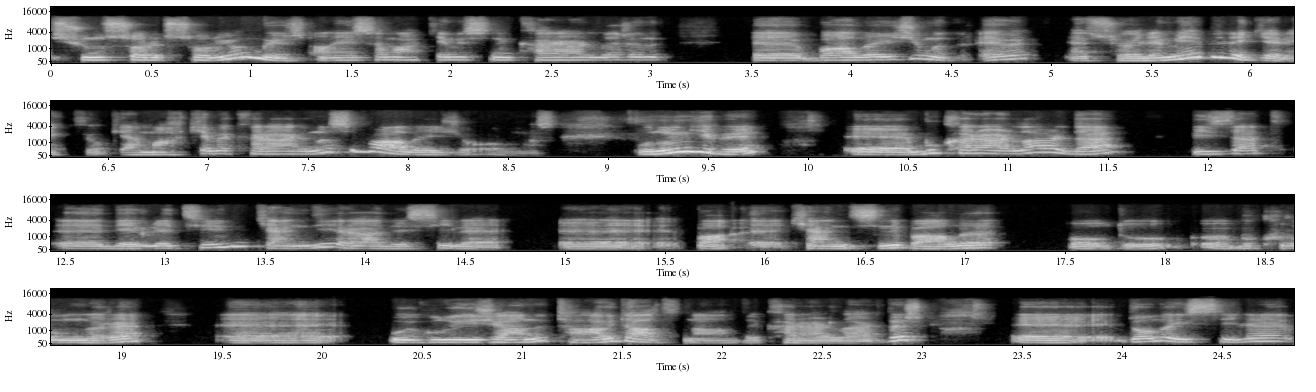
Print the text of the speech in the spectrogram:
şunu sor, soruyor muyuz? Anayasa Mahkemesi'nin kararlarını e, bağlayıcı mıdır? Evet, yani söylemeye bile gerek yok. Yani mahkeme kararı nasıl bağlayıcı olmaz? Bunun gibi e, bu kararlar da bizzat e, devletin kendi iradesiyle e, ba, e, kendisini bağlı olduğu e, bu kurumlara e, uygulayacağını taahhüt altına aldığı kararlardır. E, dolayısıyla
